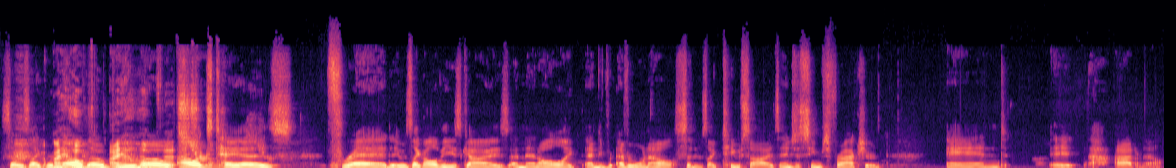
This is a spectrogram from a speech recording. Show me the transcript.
so it was like Ronaldo, hope Bruno, Alex true. Telles, Fred. It was like all these guys, and then all like and everyone else, and it was like two sides, and it just seems fractured. And it, I don't know.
